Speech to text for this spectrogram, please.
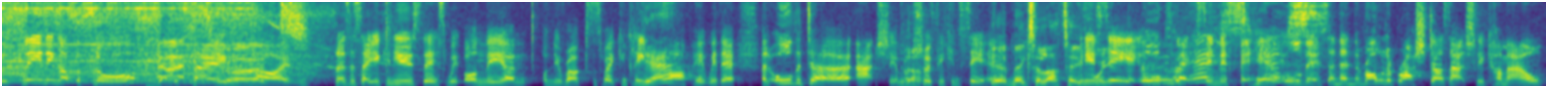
So cleaning up the floor at the same good. time. And as I say, you can use this on the um, on your rugs as well. You can clean Yeah. the carpet with it, and all the dirt. Actually, I'm not sure if you can see it. Yeah, it makes a latte Can you for see it all Oh, collects in this yes, bit here, all this, and then the roller brush does actually come out.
